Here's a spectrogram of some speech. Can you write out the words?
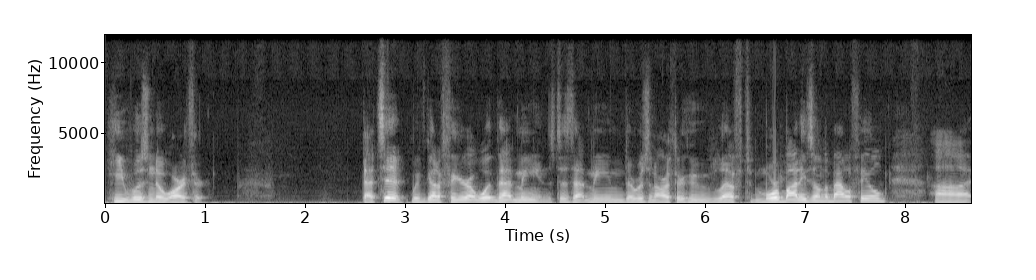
he was no Arthur that's it. We've got to figure out what that means. Does that mean there was an Arthur who left more bodies on the battlefield? Uh,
